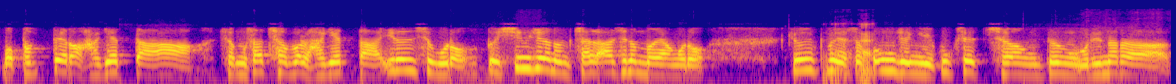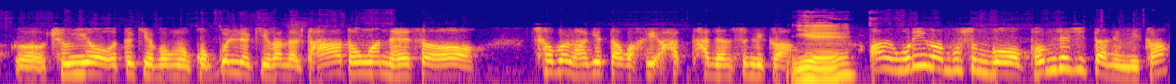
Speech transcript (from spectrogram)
뭐 법대로 하겠다. 형사처벌하겠다. 이런 식으로 또 심지어는 잘 아시는 모양으로 교육부에서 아, 아. 공정위, 국세청 등 우리나라 그 주요 어떻게 보면 공권력 기관을 다 동원해서 처벌하겠다고 하, 하지 않습니까? 예. 아, 우리가 무슨 뭐 범죄 집단입니까?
